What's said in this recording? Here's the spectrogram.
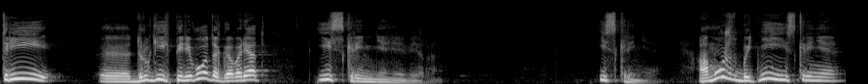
Три э, других перевода говорят искренняя вера. Искренняя. А может быть не искренняя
